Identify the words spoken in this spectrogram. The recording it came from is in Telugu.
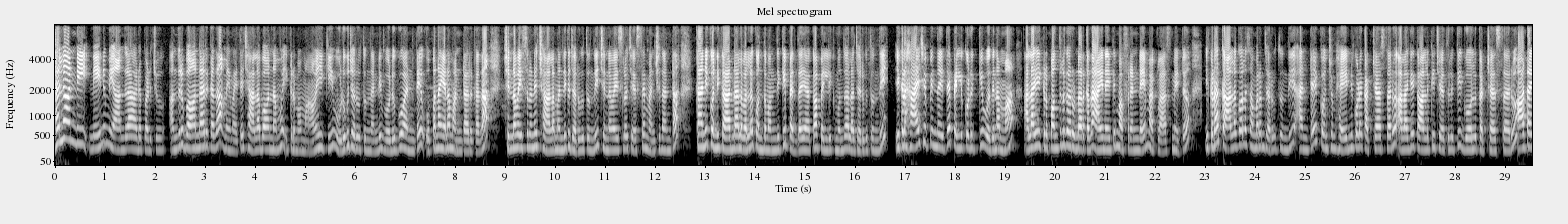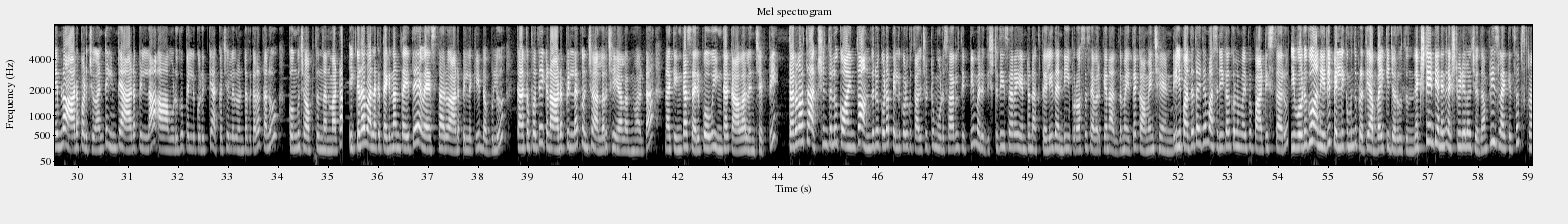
హలో అండి నేను మీ ఆంధ్ర ఆడపడుచు. అందరూ బాగున్నారు కదా? మేమైతే చాలా బాగున్నాము. ఇక్కడ మా మామయ్యకి ఒడుగు జరుగుతుందండి. ఒడుగు అంటే ఉపనయనం అంటారు కదా? చిన్న వయసులోనే చాలా మందికి జరుగుతుంది. చిన్న వయసులో చేస్తే మంచిదంట. కానీ కొన్ని కారణాల వల్ల కొంతమందికి పెద్దయ్యాక పెళ్ళికి ముందు అలా జరుగుతుంది. ఇక్కడ హాయ్ చెప్పింది అయితే పెళ్ళి కొడుకుకి వదినమ్మ. అలాగే ఇక్కడ పంతులు గారు ఉన్నారు కదా? ఆయన అయితే మా ఫ్రెండే మా క్లాస్మేట్. ఇక్కడ కాళ్ళగోల సంబరం జరుగుతుంది. అంటే కొంచెం హెయిర్ని కూడా కట్ చేస్తారు. అలాగే కాళ్ళకి చేతులకి గోళ్ళు కట్ చేస్తారు. ఆ టైంలో ఆడపడుచు. అంటే ఇంటి ఆడపిల్ల ఆ ఉడుగు పెళ్ళి కొడుక్కి అక్క చెల్లెలు ఉంటది కదా తను కొంగు చాపుతుంది ఇక్కడ వాళ్ళకి తగినంత అయితే వేస్తారు ఆడపిల్లకి డబ్బులు. కాకపోతే ఇక్కడ ఆడపిల్ల కొంచెం అల్లరి చేయాలన్నమాట. నాకు ఇంకా సరిపోవు ఇంకా కావాలని చెప్పి. తర్వాత అక్షింతలు కాయిన్తో అందరూ కూడా పెళ్ళి కొడుకు తల చుట్టూ మూడు సార్లు తిప్పి మరి దిష్టి తీసారో ఏంటో నాకు తెలియదండి ఈ ప్రాసెస్ ఎవరికైనా అర్థమైతే కామెంట్ చేయండి. ఈ పద్ధతి అయితే మా శ్రీకాకుళం వైపు పాటిస్తారు. ఈ ఒడుగు అనేది పెళ్ళికి ముందు ప్రతి అబ్బాయికి జరుగుతుంది. నెక్స్ట్ ఏంటి అనేది నెక్స్ట్ వీడియోలో చూద్దాం. Please like and subscribe.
